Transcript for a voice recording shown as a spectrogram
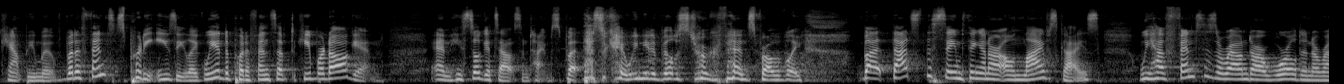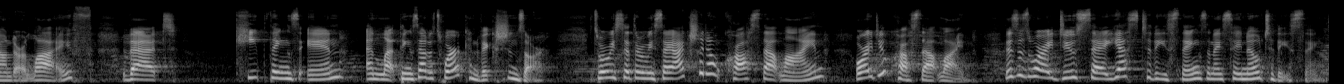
can't be moved. But a fence is pretty easy. Like we had to put a fence up to keep our dog in. And he still gets out sometimes, but that's okay. We need to build a stronger fence probably. But that's the same thing in our own lives, guys. We have fences around our world and around our life that keep things in and let things out. It's where our convictions are. It's where we sit there and we say, I actually don't cross that line, or I do cross that line. This is where I do say yes to these things and I say no to these things.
